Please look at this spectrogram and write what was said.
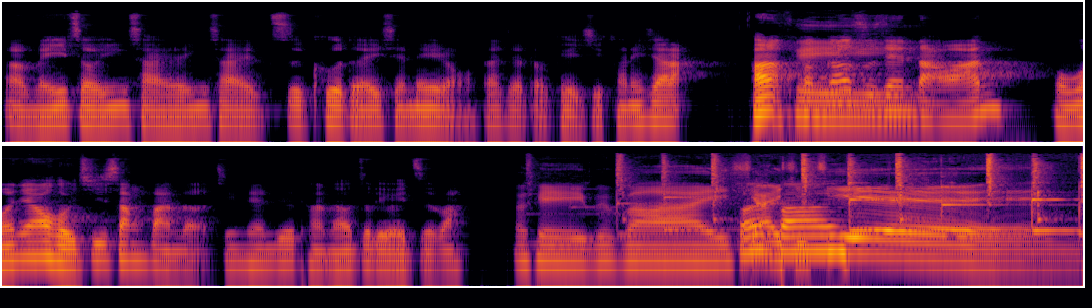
啊、每一周 Inside 的 Inside 智库的一些内容，大家都可以去看一下啦。好了广告时间打完，我们要回去上班了，今天就谈到这里为止吧。OK，拜拜，拜拜下一期见。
